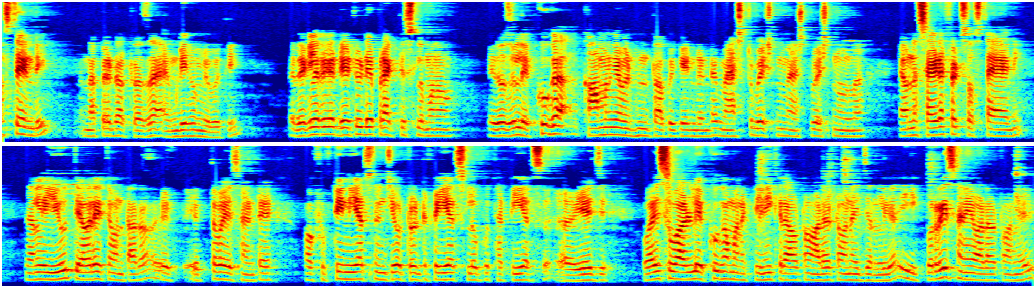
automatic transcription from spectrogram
నమస్తే అండి. నా పేరు డాక్టర్ రజా ఎండి హోమియోపతి. రెగ్యులర్గా డే టు డే ప్రాక్టీస్లో మనం ఈ రోజుల్లో ఎక్కువగా కామన్గా వింటున్న టాపిక్ ఏంటంటే మాస్టర్బేషన్ మాస్టర్బేషన్ వల్ల ఏమైనా సైడ్ ఎఫెక్ట్స్ వస్తాయని జనరల్గా యూత్ ఎవరైతే ఉంటారో ఎక్- యుక్త వయసు అంటే ఒక ఫిఫ్టీన్ ఇయర్స్ నుంచి ఒక ట్వంటీ ఫైవ్ ఇయర్స్ లోపు థర్టీ ఇయర్స్ ఏజ్ వయసు వాళ్ళు ఎక్కువగా మన క్లినిక్ రావడం ఆడటం అనేది జనరల్గా ఈ కుర్రీస్ అనేవి ఆడటం అనేది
